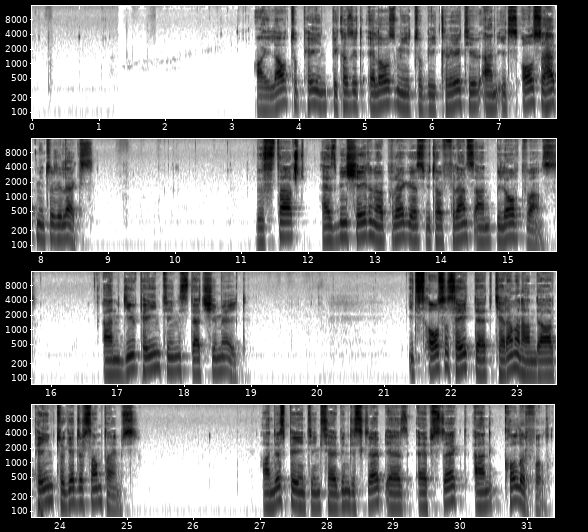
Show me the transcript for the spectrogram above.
I love to paint because it allows me to be creative and it's also helped me to relax. The star has been sharing her progress with her friends and beloved ones and give paintings that she made. It's also said that Kerem and Hande are paint together sometimes. Hande's paintings have been described as abstract and colorful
